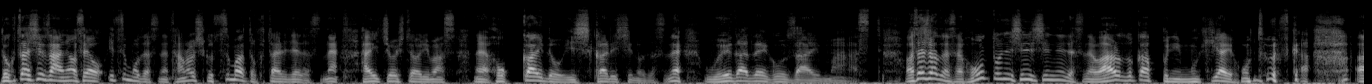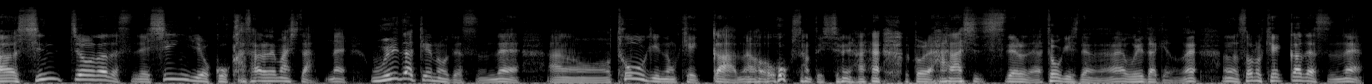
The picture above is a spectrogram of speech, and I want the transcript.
ドクターシーさん、ありがせよ。いつもですね、楽しく妻と二人でですね、拝聴しております。ね、北海道石狩市のですね、上田でございます。私はですね、本当に真摯にですね、ワールドカップに向き合い、本当ですか、あ慎重なですね、審議をこう重ねました。ね、上田家のですね、あの、討議の結果な、奥さんと一緒に これ話してるんだよ、討議してるんだよね、上田家のね。うん、その結果ですね、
